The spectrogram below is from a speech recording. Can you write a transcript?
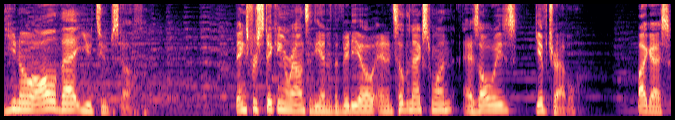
you know, all that YouTube stuff. Thanks for sticking around to the end of the video, and until the next one, as always, give travel. Bye, guys.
